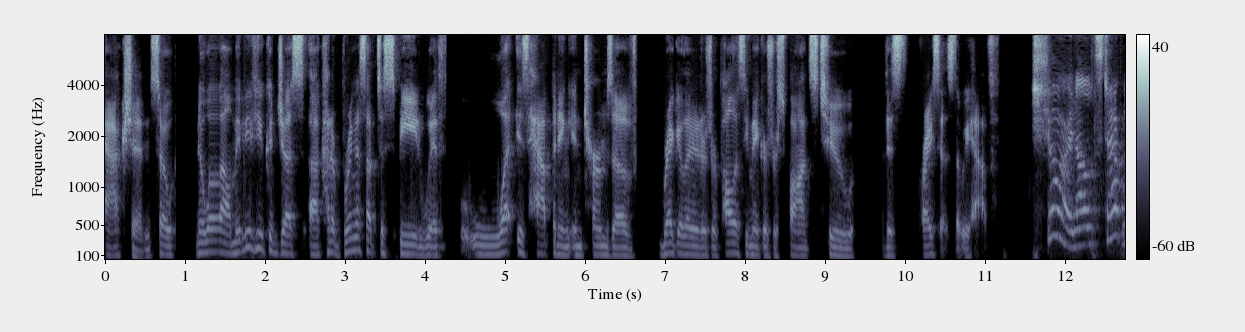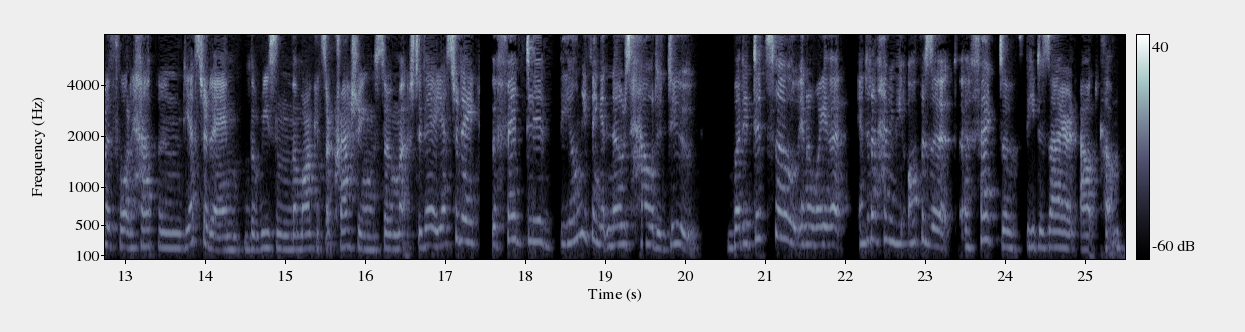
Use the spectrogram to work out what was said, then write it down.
action. So, Noelle, maybe if you could just uh, kind of bring us up to speed with what is happening in terms of regulators or policymakers' response to this crisis that we have. Sure, and I'll start with what happened yesterday and the reason the markets are crashing so much today. Yesterday, the Fed did the only thing it knows how to do, but it did so in a way that ended up having the opposite effect of the desired outcome.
